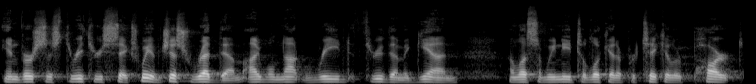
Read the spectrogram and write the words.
in verses 3 through 6. We have just read them. I will not read through them again unless we need to look at a particular part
